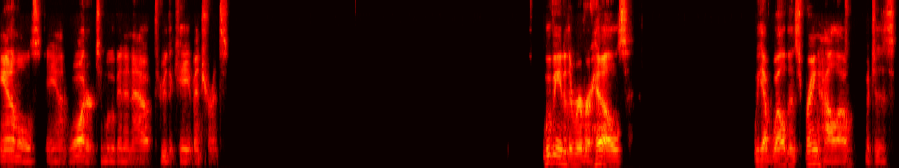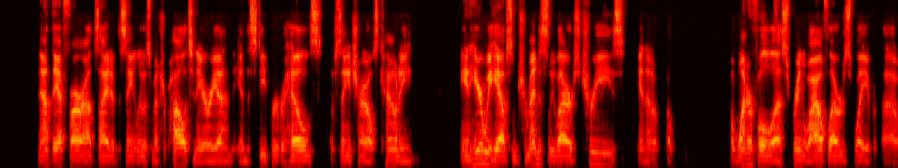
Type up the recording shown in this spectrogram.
animals and water to move in and out through the cave entrance. Moving into the river hills, we have Weldon Spring Hollow, which is not that far outside of the St. Louis metropolitan area in the steep river hills of St. Charles County. And here we have some tremendously large trees and a, a, a wonderful uh, spring wildflower display of uh,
